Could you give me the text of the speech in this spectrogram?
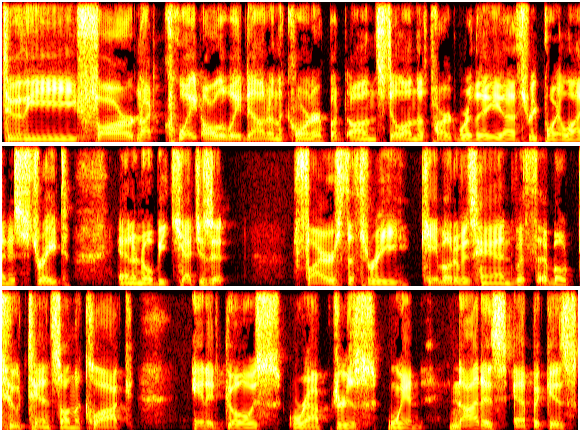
to the far, not quite all the way down in the corner, but on still on the part where the uh, three point line is straight. Anunoby catches it, fires the three, came out of his hand with about two tenths on the clock. In it goes. Raptors win. Not as epic as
